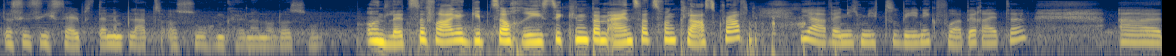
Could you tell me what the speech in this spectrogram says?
dass sie sich selbst einen Platz aussuchen können oder so. Und letzte Frage, gibt es auch Risiken beim Einsatz von Classcraft? Ja, wenn ich mich zu wenig vorbereite äh,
